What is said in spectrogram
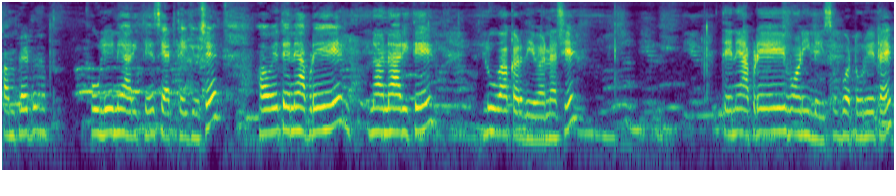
કમ્પ્લેટ ફૂલીને આ રીતે સેટ થઈ ગયો છે. હવે તેને આપણે નાના રીતે લુવા કરી દેવાના છે. તેને આપણે વણી લઈશું ભટોરે ટાઈપ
